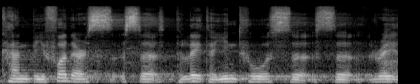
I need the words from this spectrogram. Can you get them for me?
can be further split into three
